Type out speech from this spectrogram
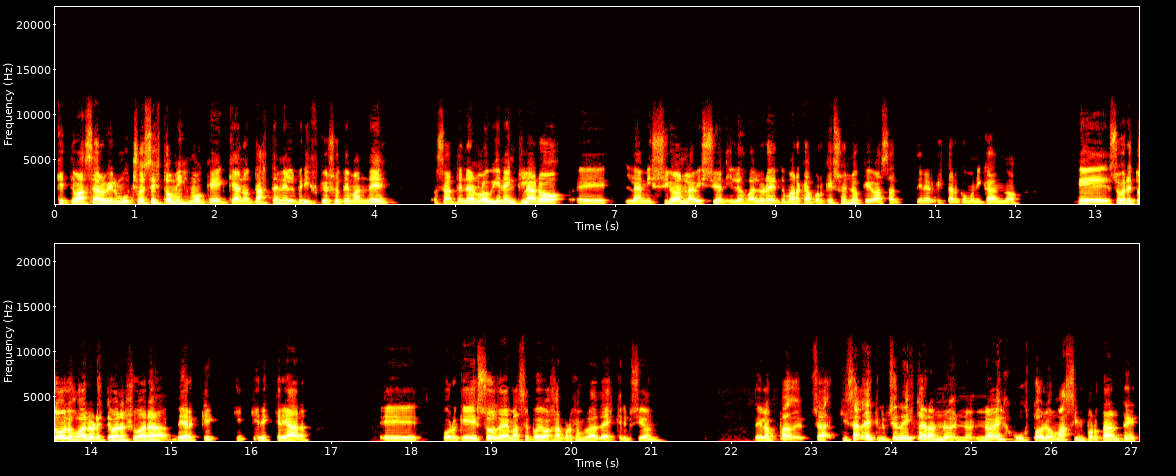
que te va a servir mucho es esto mismo que, anotaste en el brief que yo te mandé. O sea, tenerlo bien en claro, eh, la misión, la visión y los valores de tu marca, porque eso es lo que vas a tener que estar comunicando. Eh, sobre todo los valores te van a ayudar a ver qué, quieres crear. Porque eso además se puede bajar, por ejemplo, la descripción. Te lo, o sea, quizá la descripción de Instagram no es justo lo más importante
